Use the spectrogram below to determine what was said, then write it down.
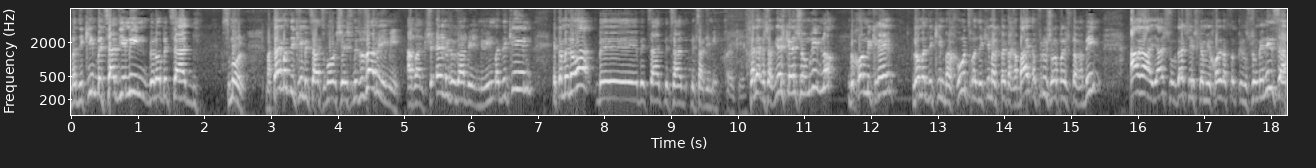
מדליקים בצד ימין ולא בצד שמאל. מתי מדליקים בצד שמאל? כשיש מזוזה בימין. אבל כשאין מזוזה בימין מדליקים את המנורה בצד, בצד, בצד ימין. בסדר? עכשיו, יש כאלה שאומרים לא, בכל מקרה לא מדליקים בחוץ, מדליקים על פתח הבית, אפילו שלא פרשת הרבים. הראיה שעובדה שיש גם יכולת לעשות פרסום מניסה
